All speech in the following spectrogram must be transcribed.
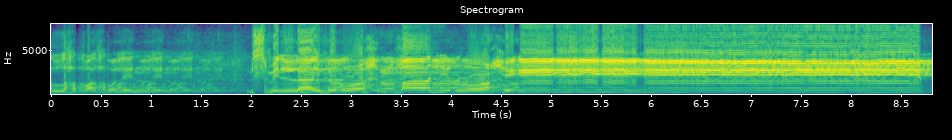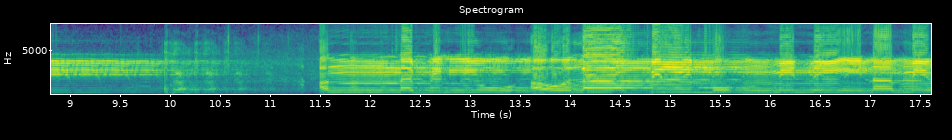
আল্লাহ পাক বলেন, বিসমিল্লাহির রহমানির من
